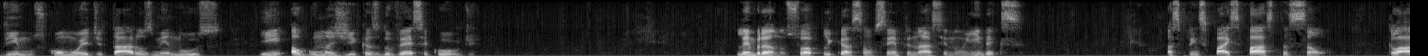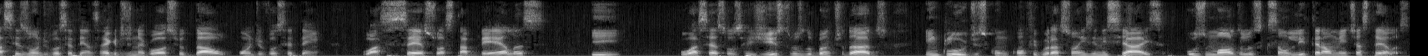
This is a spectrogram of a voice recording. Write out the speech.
Vimos como editar os menus e algumas dicas do VS Code. Lembrando, sua aplicação sempre nasce no index. As principais pastas são classes, onde você tem as regras de negócio, DAO, onde você tem o acesso às tabelas e o acesso aos registros do banco de dados, includes com configurações iniciais os módulos que são literalmente as telas.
